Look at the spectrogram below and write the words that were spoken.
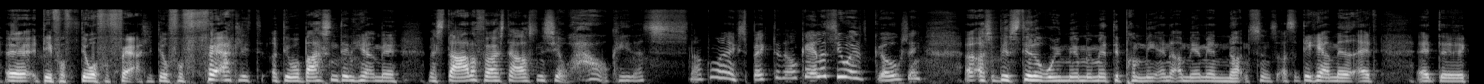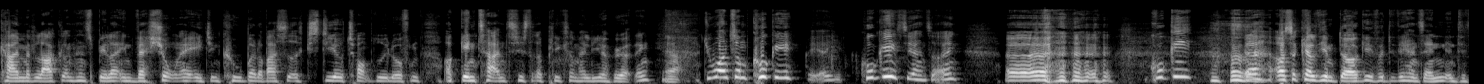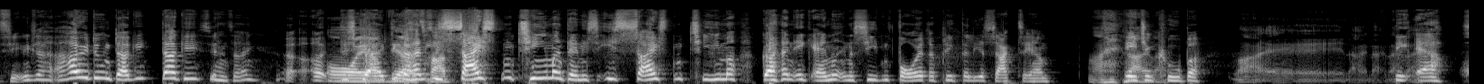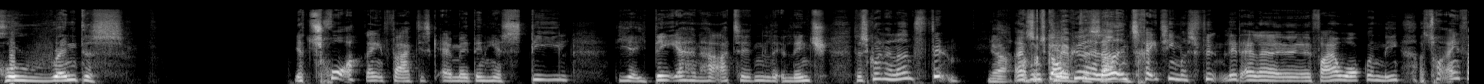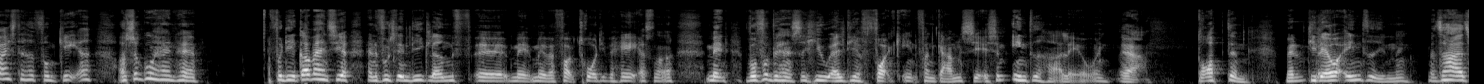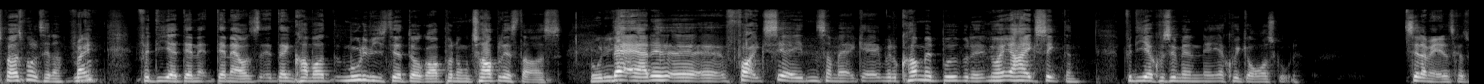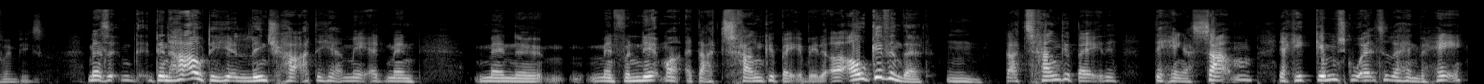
Øh, det, for, det var forfærdeligt. Det var forfærdeligt, og det var bare sådan den her med, man starter første afsnit og siger, wow, okay, that's not what I expected. Okay, let's see where it goes, ikke? Og, og så bliver stille og roligt mere og mere, mere deprimerende og mere og mere nonsens. Og så det her med, at, at uh, Kyle MacLachlan, han spiller en version af Agent Cooper, der bare sidder og stiger tomt ud i luften, og gentager den sidste replik, som han lige har hørt, ikke? Ja. Do you want some cookie? Cookie, siger han så, ikke? Øh, Cookie? ja, og så kalder de ham Doggy, for det, er hans anden identitet. Ikke? Så, how are you doing, Doggy? Doggy, siger han så, ikke? Og, og Åh, det, sker ja, ikke. det gør han træt. i 16 timer, Dennis. I 16 timer gør han ikke andet end at sige den forrige replik, der lige er sagt til ham. Nej, Agent Cooper. Nej, nej, nej, nej. Det er horrendous. Jeg tror rent faktisk, at med den her stil, de her idéer, han har til den Lynch, så skulle han have lavet en film. Ja, og han og også det have lavet en tre timers film, lidt ala uh, Fire Walk With Me, og jeg tror rent faktisk, det havde fungeret. Og så kunne han have, fordi det kan godt være, han siger, at han er fuldstændig ligeglad med, øh, med, med, hvad folk tror, de vil have og sådan noget. Men hvorfor vil han så hive alle de her folk ind fra en gammel serie, som intet har at lave, ikke? Ja. Drop dem. Men, De laver intet i den, ikke? men så har jeg et spørgsmål til dig. Fordi, Right. fordi at den, den, er jo, den kommer muligvis til at dukke op på nogle toplister også. Muligvis. Hvad er det, øh, øh, folk ser i den, som er... Vil du komme med et bud på det? Nu jeg har ikke set den. Fordi jeg kunne simpelthen øh, jeg kunne ikke overskue det. Selvom jeg elsker Twin Peaks. Men altså, den har jo det her, Lynch har det her med, at man, man, øh, man fornemmer, at der er tanke bag ved det. Og I'll give him that. Mm. Der er tanke bag det. Det hænger sammen. Jeg kan ikke gennemskue altid, hvad han vil have.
